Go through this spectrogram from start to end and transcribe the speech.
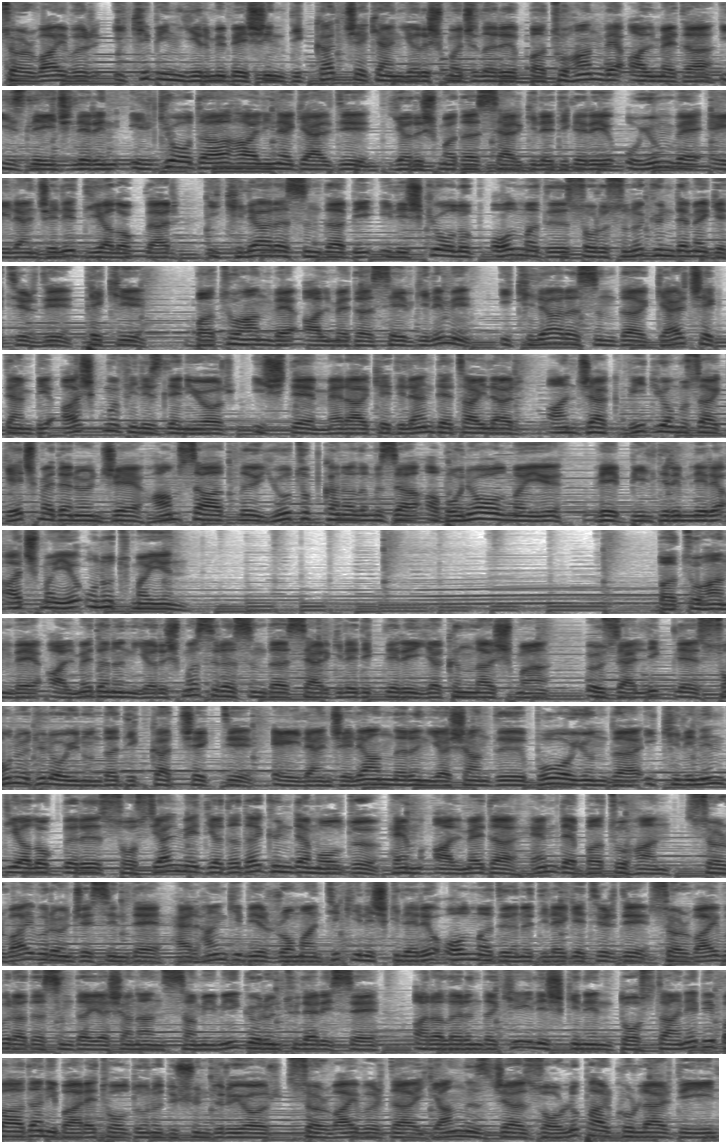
Survivor 2025'in dikkat çeken yarışmacıları Batuhan ve Almeda izleyicilerin ilgi odağı haline geldi. Yarışmada sergiledikleri uyum ve eğlenceli diyaloglar ikili arasında bir ilişki olup olmadığı sorusunu gündeme getirdi. Peki Batuhan ve Almeda sevgili mi? İkili arasında gerçekten bir aşk mı filizleniyor? İşte merak edilen detaylar. Ancak videomuza geçmeden önce Hamsa adlı YouTube kanalımıza abone olmayı ve bildirimleri açmayı unutmayın. Batuhan ve Almeda'nın yarışma sırasında sergiledikleri yakınlaşma özellikle son ödül oyununda dikkat çekti. Eğlenceli anların yaşandığı bu oyunda ikilinin diyalogları sosyal medyada da gündem oldu. Hem Almeda hem de Batuhan Survivor öncesinde herhangi bir romantik ilişkileri olmadığını dile getirdi. Survivor adasında yaşanan samimi görüntüler ise aralarındaki ilişkinin dostane bir bağdan ibaret olduğunu düşündürüyor. Survivor'da yalnızca zorlu parkurlar değil,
